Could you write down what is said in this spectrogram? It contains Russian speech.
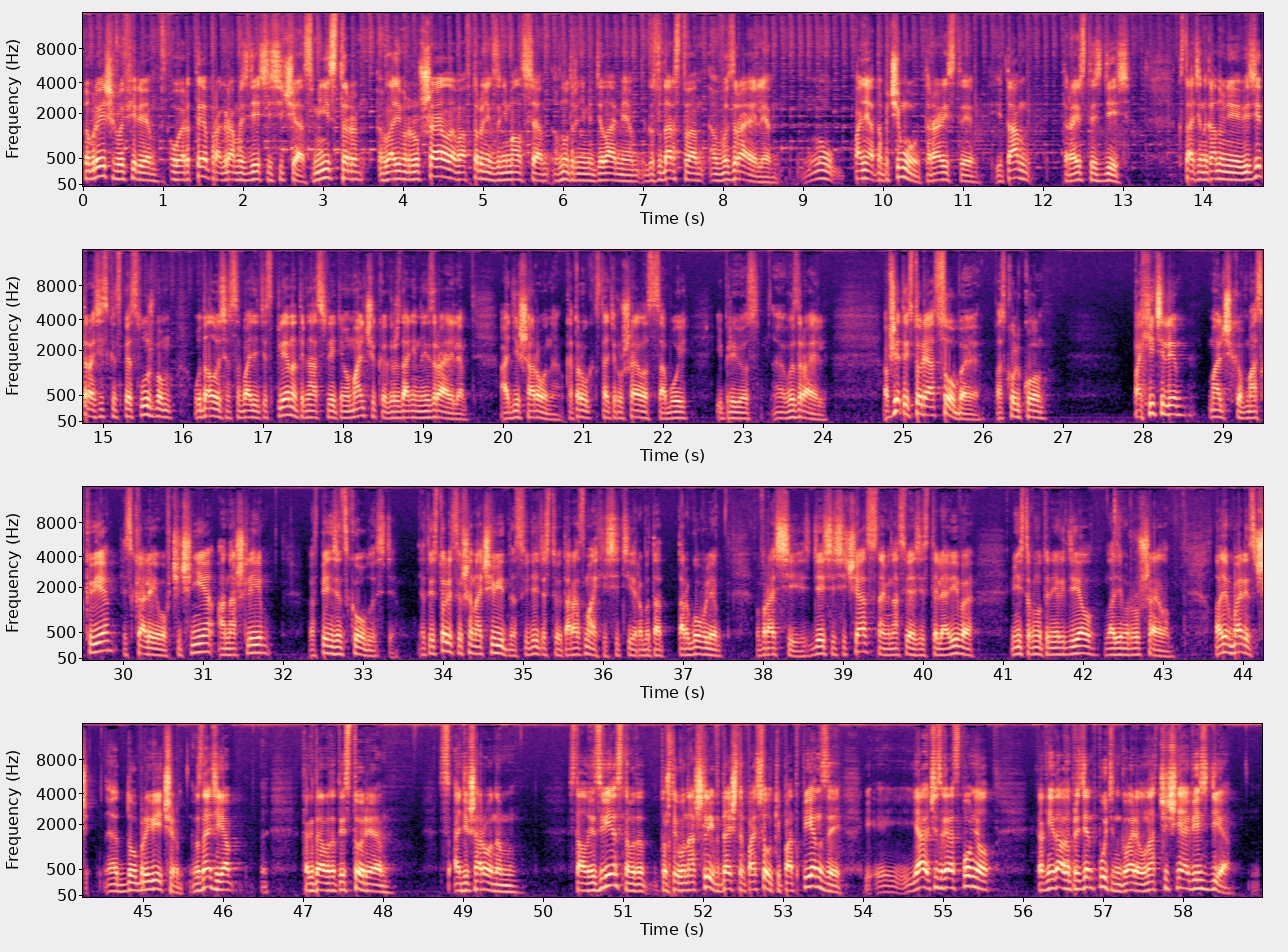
Добрый вечер. В эфире ОРТ, программа «Здесь и сейчас». Министр Владимир Рушайло во вторник занимался внутренними делами государства в Израиле. Ну, понятно почему. Террористы и там, террористы здесь. Кстати, накануне визита российским спецслужбам удалось освободить из плена 13-летнего мальчика, гражданина Израиля, Ади Шарона, которого, кстати, Рушайло с собой и привез э, в Израиль. Вообще, эта история особая, поскольку похитили мальчика в Москве, искали его в Чечне, а нашли в Пензенской области. Эта история совершенно очевидно свидетельствует о размахе сети работорговли в России. Здесь и сейчас с нами на связи из Тель-Авива министр внутренних дел Владимир Рушайло. Владимир Борисович, э, добрый вечер. Вы знаете, я, когда вот эта история с Ади Шароном стала известна, вот это, то, что его нашли в дачном поселке под Пензой, я, честно говоря, вспомнил, как недавно президент Путин говорил, у нас Чечня везде.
